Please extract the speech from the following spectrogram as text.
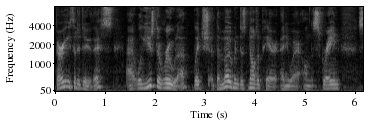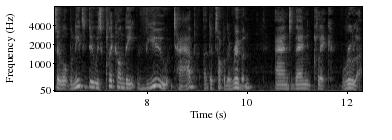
Very easy to do this. Uh, we'll use the ruler, which at the moment does not appear anywhere on the screen. So what we'll need to do is click on the View tab at the top of the ribbon and then click Ruler.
